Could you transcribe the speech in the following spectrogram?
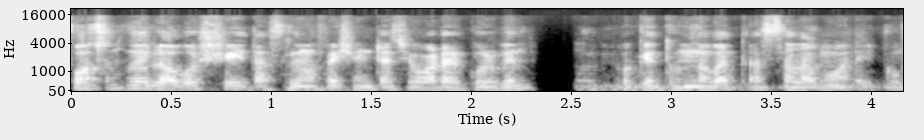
পছন্দ হলে অবশ্যই তাসলিমা ফ্যাশন টাচে অর্ডার করবেন। ওকে, ধন্যবাদ। আসসালামু আলাইকুম।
